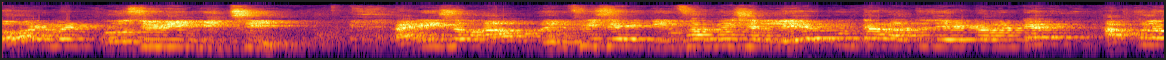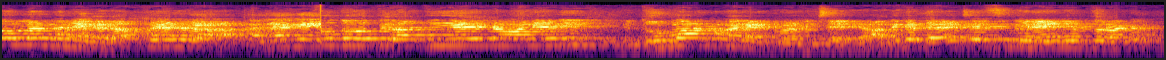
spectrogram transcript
గవర్నమెంట్ ప్రొసీడింగ్ ఇచ్చి కనీసం ఆ బెనిఫిషియరీకి ఇన్ఫర్మేషన్ లేకుండా రద్దు చేయడం అంటే హక్కుల ఉల్లంఘనే కదా పేదల. అలాగే. రద్దు చేయడం అనేది దుర్మార్గమైనటువంటి చర్య. అందుకే దయచేసి మీరు ఏం చెప్తారంటే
